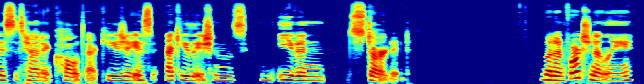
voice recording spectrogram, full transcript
the satanic cult accusations even started. But unfortunately,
